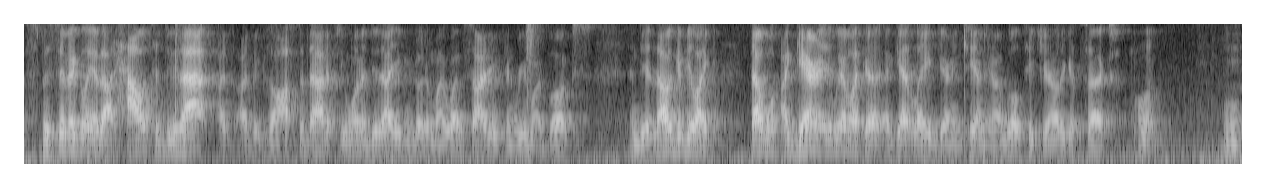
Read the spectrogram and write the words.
specifically about how to do that. I've, I've, exhausted that. If you want to do that, you can go to my website or you can read my books, and that will give you like that. Will I guarantee we have like a, a, get laid guarantee. I mean, I will teach you how to get sex. Hold on. Mm.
